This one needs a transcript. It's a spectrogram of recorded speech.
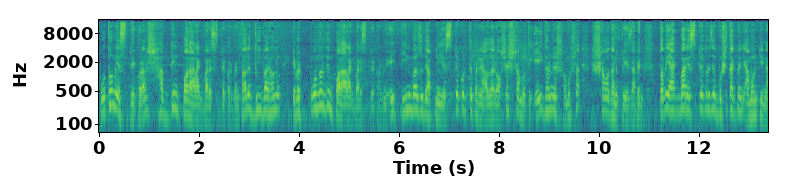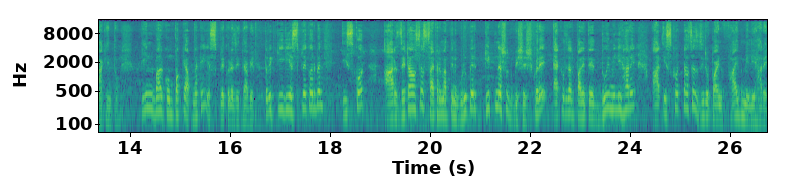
প্রথমে স্প্রে করার সাত দিন পর আর একবার স্প্রে করবেন। তাহলে দুইবার হলো, এবার পনেরো দিন পর আর একবার স্প্রে করবেন। এই তিনবার যদি আপনি স্প্রে করতে পারেন, আল্লাহর অশেষ মতে এই ধরনের সমস্যা সমাধান পেয়ে যাবেন। তবে একবার স্প্রে করে যে বসে থাকবেন, এমনটি না কিন্তু। তিনবার কমপক্ষে আপনাকে স্প্রে করে যেতে হবে। তবে কী দিয়ে স্প্রে করবেন? স্কোর। আর যেটা হচ্ছে সাইফারমাতিন গ্রুপের কীটনাশক বিশেষ করে এক লিটার পানিতে দুই মিলি হারে আর স্কোরটা হচ্ছে জিরো পয়েন্ট ফাইভ মিলি হারে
